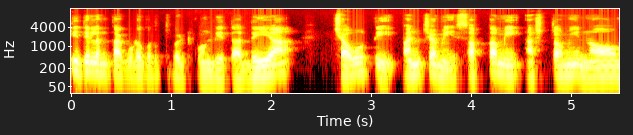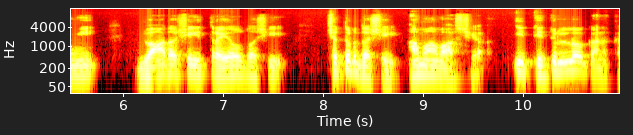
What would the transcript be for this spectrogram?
తిథులంతా కూడా గుర్తుపెట్టుకోండి. తదియ చౌతి పంచమి సప్తమి అష్టమి నవమి ద్వాదశి త్రయోదశి చతుర్దశి అమావాస్య. ఈ తిథుల్లో గనక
